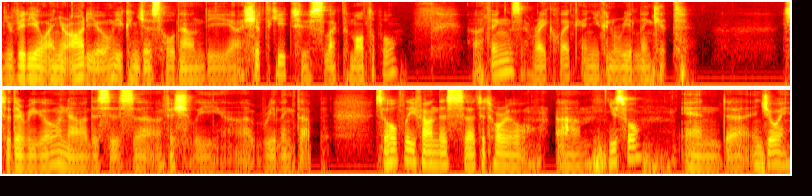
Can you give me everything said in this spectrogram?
your video and your audio, you can just hold down the uh, Shift key to select multiple uh, things, right click, and you can relink it. So there we go. Now this is uh, officially relinked up. So hopefully you found this tutorial um, useful and enjoy.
